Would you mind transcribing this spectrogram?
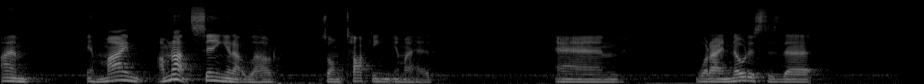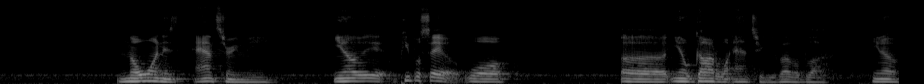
I'm in my I'm not saying it out loud, so I'm talking in my head. And what I noticed is that no one is answering me. You know, people say, "Well, uh, you know, God will answer you." Blah blah blah. You know,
